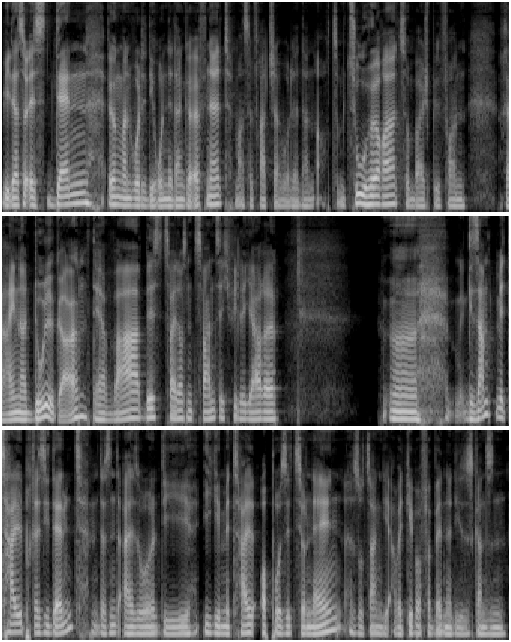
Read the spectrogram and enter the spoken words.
wie das so ist. Denn irgendwann wurde die Runde dann geöffnet. Marcel Fratscher wurde dann auch zum Zuhörer, zum Beispiel von Rainer Dulger. Der war bis 2020 viele Jahre äh, Gesamtmetallpräsident. Das sind also die IG Metall Oppositionellen, sozusagen die Arbeitgeberverbände dieses ganzen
